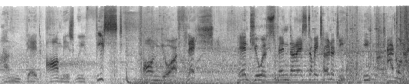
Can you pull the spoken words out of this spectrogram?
undead armies will feast on your flesh, and you will spend the rest of eternity in agonizing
